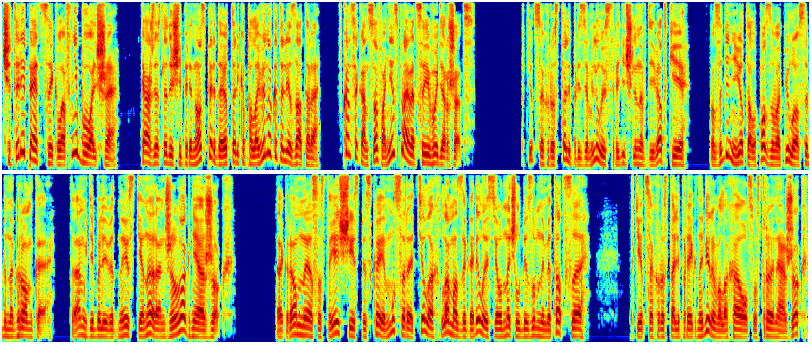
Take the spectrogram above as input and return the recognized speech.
«Четыре-пять циклов, не больше. Каждый следующий перенос передаёт только половину катализатора. В конце концов, они справятся и выдержат». Птица-хрусталь приземлилась среди членов девятки. Позади неё толпа завопила особенно громко. Там, где были видны стены оранжевого огня ожог. Огромное, состоящее из песка и мусора, тело хлама загорелось, и он начал безумно метаться. Птица-хрусталь проигнорировала хаос, устроенный ожог,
